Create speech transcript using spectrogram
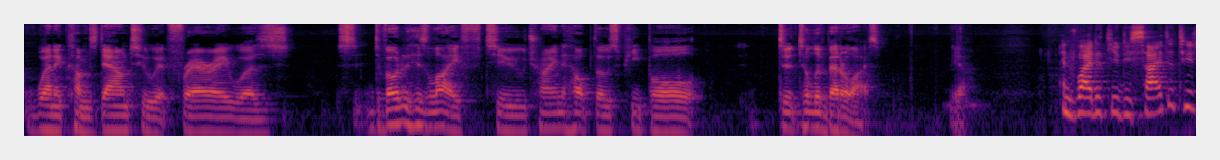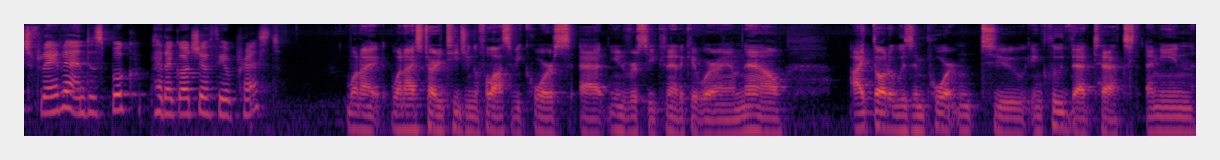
when it comes down to it, Freire was devoted his life to trying to help those people to, to live better lives. Yeah. And why did you decide to teach Freire and his book, Pedagogy of the Oppressed? When I when I started teaching a philosophy course at University of Connecticut, where I am now, I thought it was important to include that text. I mean,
